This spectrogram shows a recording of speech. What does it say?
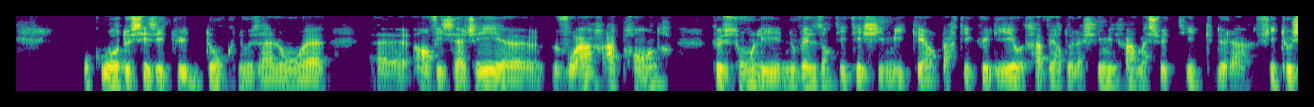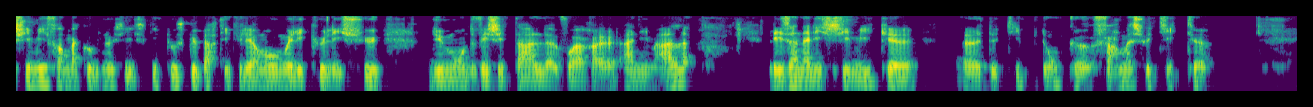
Au cours de ces études, donc, nous allons euh, envisager, voir, apprendre que sont les nouvelles entités chimiques, et en particulier au travers de la chimie pharmaceutique, de la phytochimie pharmacognosis, qui touche plus particulièrement aux molécules issues du monde végétal, voire animal, les analyses chimiques de type donc pharmaceutique.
